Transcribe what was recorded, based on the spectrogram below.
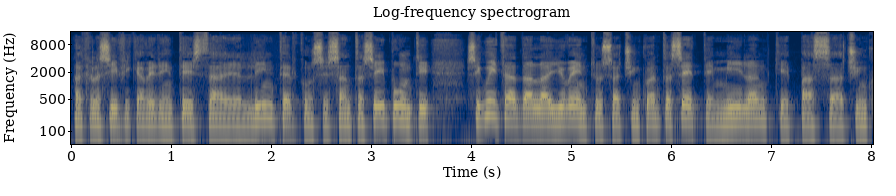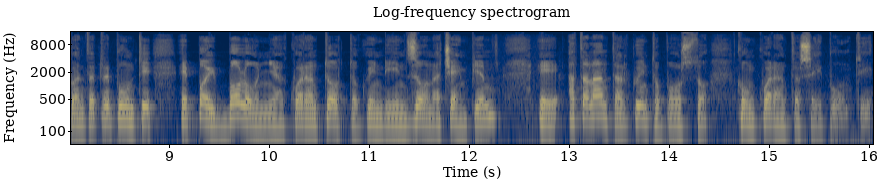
La classifica vede in testa l'Inter con 66 punti, seguita dalla Juventus a 57, Milan che passa a 53 punti e poi Bologna 48, quindi in zona Champions e Atalanta al quinto posto con 46 punti.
